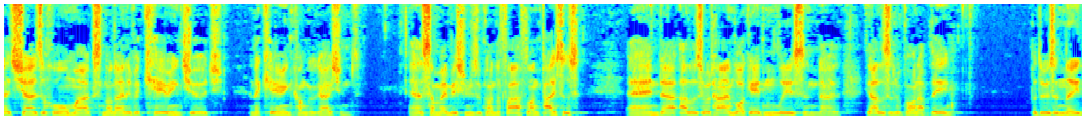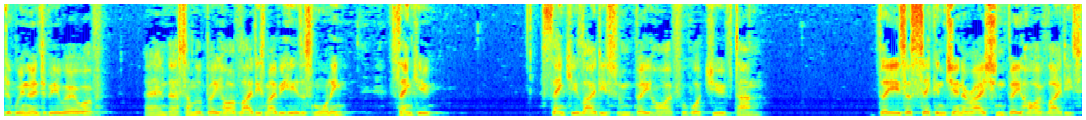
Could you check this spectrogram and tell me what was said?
it shows the hallmarks not only of a caring church and a caring congregation. And some of our missionaries have gone to far-flung places, and uh, others are at home, like Ed and Liz and uh, the others that have gone up there. But there's a need that we need to be aware of. And uh, some of the Beehive ladies may be here this morning. Thank you. Thank you, ladies from Beehive, for what you've done. These are second generation Beehive ladies.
